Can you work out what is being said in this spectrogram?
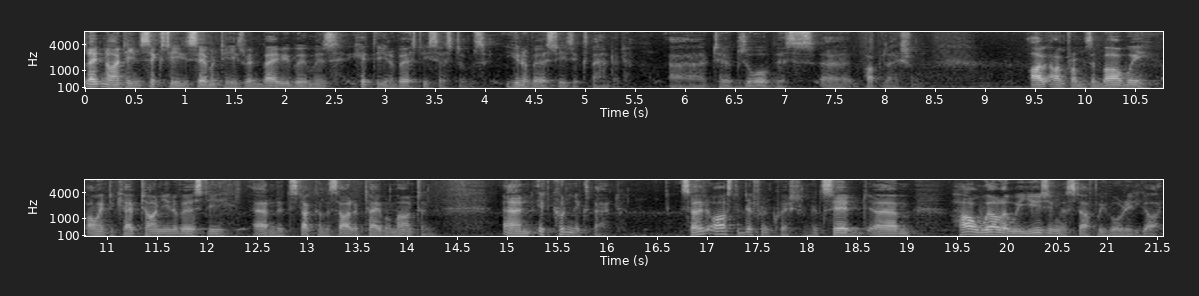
late 1960s, 70s, when baby boomers hit the university systems, universities expanded uh, to absorb this uh, population. I, am from Zimbabwe. I went to Cape Town University and it stuck on the side of Table Mountain, and it couldn't expand. So it asked a different question. It said, um, how well are we using the stuff we've already got?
